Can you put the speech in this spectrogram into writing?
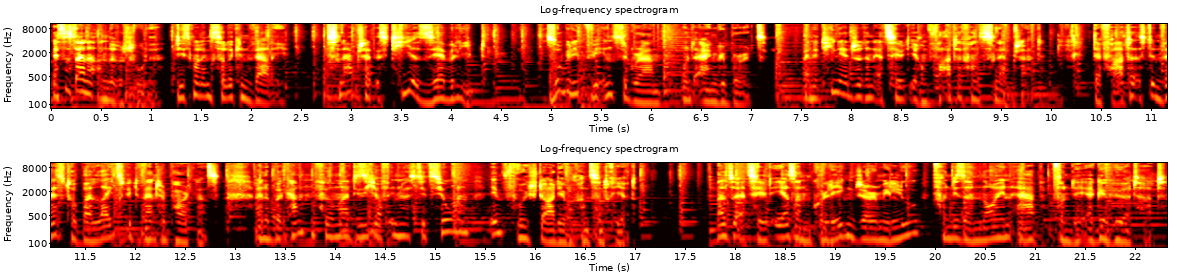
Es ist eine andere Schule, diesmal im Silicon Valley. Snapchat ist hier sehr beliebt. So beliebt wie Instagram und Angry Birds. Eine Teenagerin erzählt ihrem Vater von Snapchat. Der Vater ist Investor bei Lightspeed Venture Partners, einer bekannten Firma, die sich auf Investitionen im Frühstadium konzentriert. Also erzählt er seinem Kollegen Jeremy Lou von dieser neuen App, von der er gehört hat.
